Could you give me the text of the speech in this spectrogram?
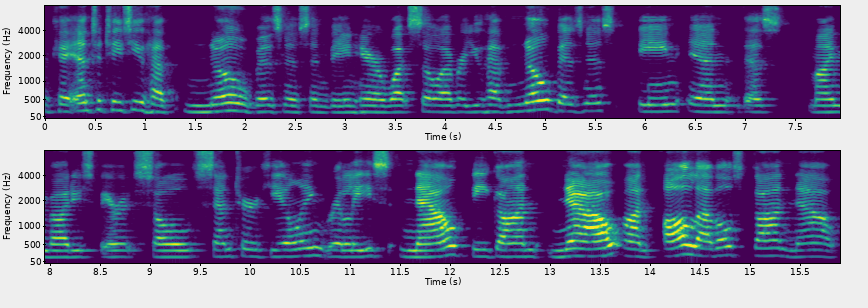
Okay, entities, you have no business in being here whatsoever. You have no business being in this mind, body, spirit, soul, center, healing, release now, be gone now on all levels, gone now.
